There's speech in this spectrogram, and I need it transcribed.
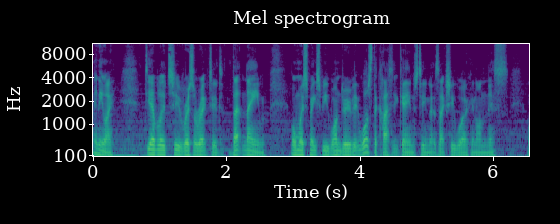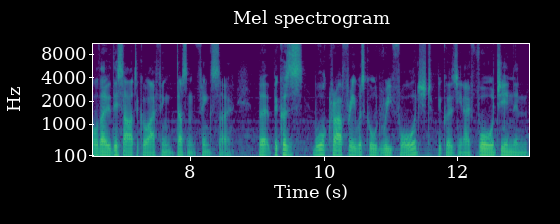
Anyway, Diablo 2 Resurrected, that name almost makes me wonder if it was the Classic Games team that's actually working on this, although this article I think doesn't think so. But because Warcraft 3 was called Reforged, because, you know, forging and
